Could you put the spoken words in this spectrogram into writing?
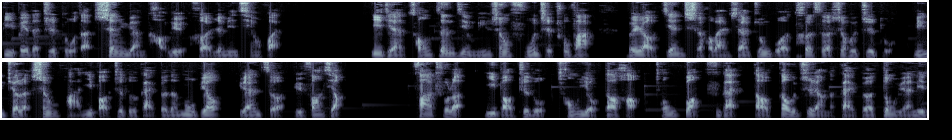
必备的制度的深远考虑和人民情怀。意见从增进民生福祉出发，围绕坚持和完善中国特色社会制度，明确了深化医保制度改革的目标、原则与方向，发出了医保制度从有到好、从广覆盖到高质量的改革动员令。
